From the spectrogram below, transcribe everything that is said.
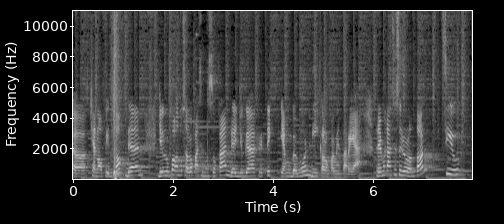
uh, channel Fintalk dan jangan lupa untuk selalu kasih masukan dan juga kritik yang membangun di kolom komentar ya. Terima kasih sudah nonton. See you.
